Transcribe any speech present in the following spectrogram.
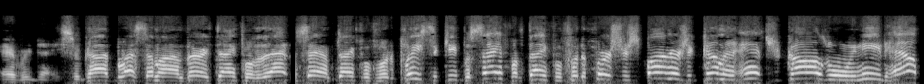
every day. So God bless them. I'm very thankful for that. Say I'm thankful for the police to keep us safe. I'm thankful for the first responders that come and answer calls when we need help.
